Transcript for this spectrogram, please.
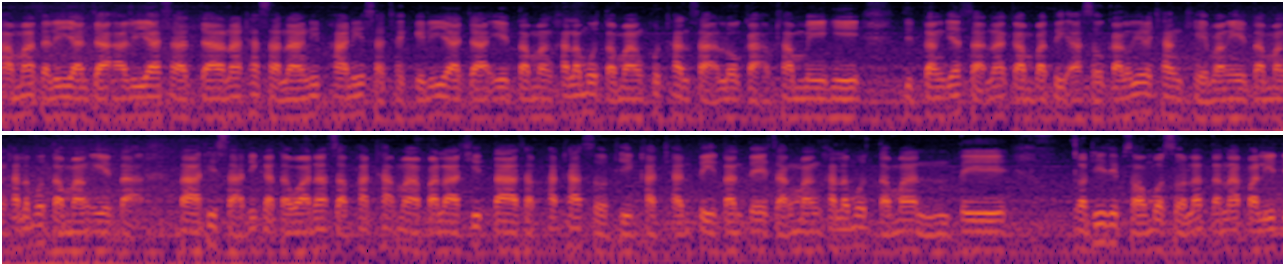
พามาจริยันจาอริยสัจจานัทสนังนิพานิสัจฉกิริยาจาเอตมังคารมุตตมังพุทธันสะโลกะธรรมเมหีจิตตังยสานากรรมปฏิอโศกังวิรชังเขมังเอตมังคารมุตตมังเอตะตาทิสานิกตวานะสัพพัทธมาปราชิตาสัพพัทธโสถิขัดฉันติตันเตสังมังคารมุตตมันเต ตอนที่ 12 บทสวดรัตนปริต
